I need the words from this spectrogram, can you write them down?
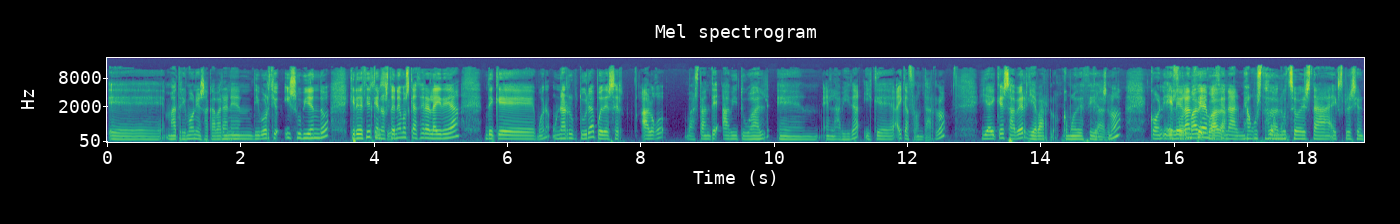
eh, matrimonios acabarán en divorcio y subiendo. Quiere decir que nos tenemos que hacer a la idea de que, bueno, una ruptura puede ser algo bastante habitual en, la vida y que hay que afrontarlo y hay que saber llevarlo, como decías, ¿no? Con elegancia emocional. Me ha gustado mucho esta expresión.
